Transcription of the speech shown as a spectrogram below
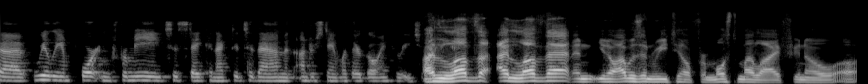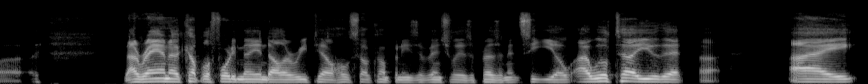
uh, really important for me to stay connected to them and understand what they're going through each day. i love that i love that and you know i was in retail for most of my life you know uh, I ran a couple of $40 million retail wholesale companies eventually as a president CEO. I will tell you that uh, I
